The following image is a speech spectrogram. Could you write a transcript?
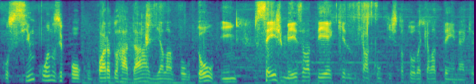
Ficou cinco anos e pouco fora do radar e ela voltou. E em seis meses ela ter aquele, aquela conquista toda que ela tem, né? Que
